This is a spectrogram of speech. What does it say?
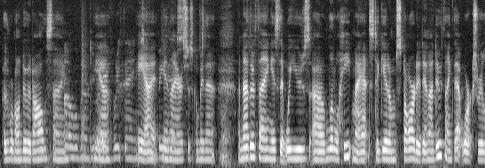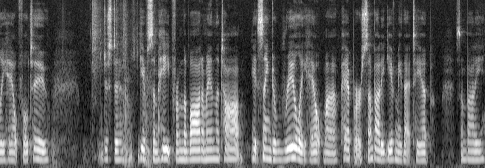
Because we're going to do it all the same. Oh, we're going to do yeah. everything. It's yeah, in this. there. It's just going to be that. Another thing is that we use uh, little heat mats to get them started. And I do think that works really helpful, too. Just to give some heat from the bottom and the top. It seemed to really help my peppers. Somebody give me that tip. Somebody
